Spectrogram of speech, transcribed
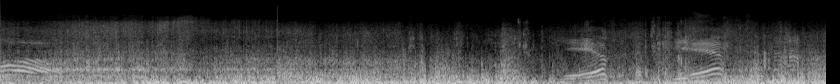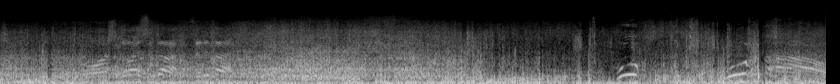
О! Єп, єп. О, ж, давай сюди, залітай. Ух! Вау!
